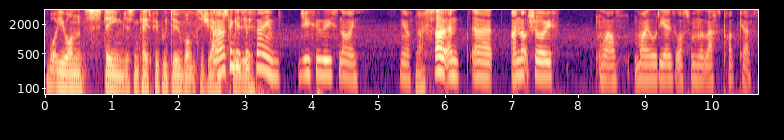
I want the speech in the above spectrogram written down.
What are you on Steam, just in case people do want to joust I think it's you? the same, Juicy Loose Nine. Yeah. Nice. Oh, and uh, I'm not sure if, well, my audio's lost from the last podcast.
